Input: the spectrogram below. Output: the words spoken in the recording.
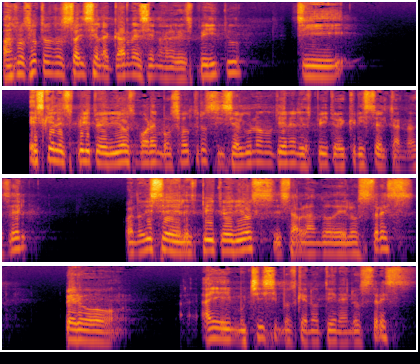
a vosotros no estáis en la carne, sino en el espíritu si es que el Espíritu de Dios mora en vosotros, y si alguno no tiene el Espíritu de Cristo, el tal no es él. Cuando dice el Espíritu de Dios, está hablando de los tres, pero hay muchísimos que no tienen los tres.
